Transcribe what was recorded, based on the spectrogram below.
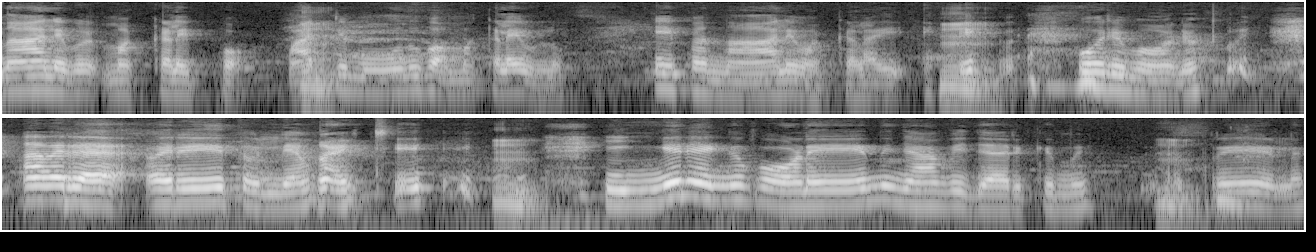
നാല് മക്കളിപ്പോ. മറ്റ് മൂന്ന് പെമ്മക്കളേ ഉള്ളൂ. ഇപ്പൊ നാല് മക്കളായി. ഒരു മോനും. അവരെ ഒരേ തുല്യമായിട്ട്. ഇങ്ങനെ അങ്ങ് പോണേന്ന് ഞാൻ വിചാരിക്കുന്നു. അത്രേ ഉള്ളു.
